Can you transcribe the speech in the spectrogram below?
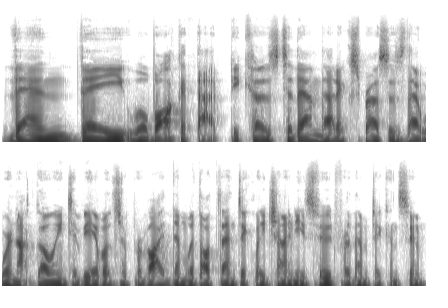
then they will balk at that because to them that expresses that we're not going to be able to provide them with authentically Chinese food for them to consume.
